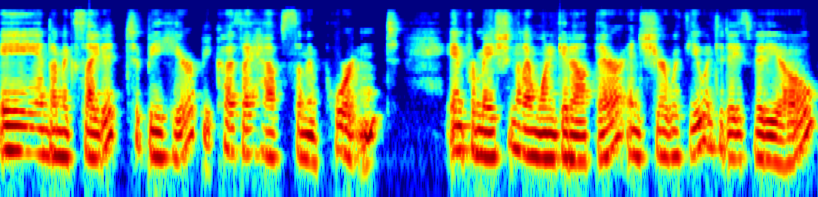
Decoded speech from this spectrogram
and I'm excited to be here because I have some important information that I want to get out there and share with you in today's video.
